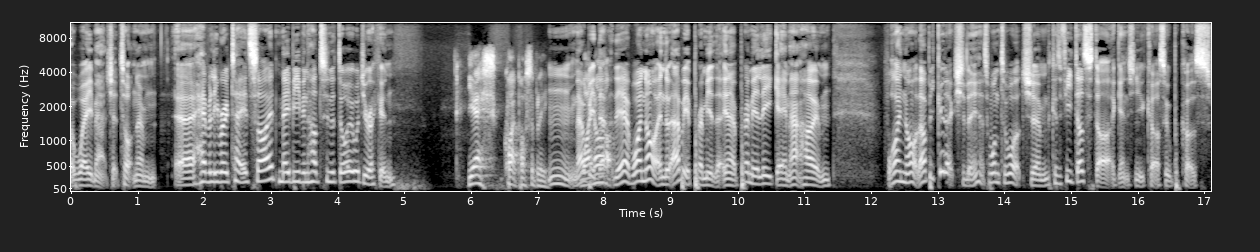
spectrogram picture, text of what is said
away match at Tottenham, uh, heavily rotated side, maybe even Hudson Odoi. What do you reckon? Yes, quite possibly. Mm, Why be not? That, yeah, why not? And that'd be a Premier, you know, Premier League game at home. Why not? That'd be good actually. That's one to watch. Um, because if he does start against Newcastle, because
